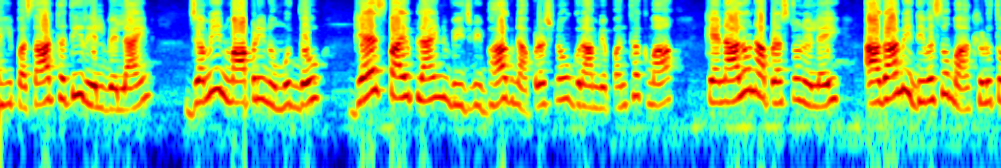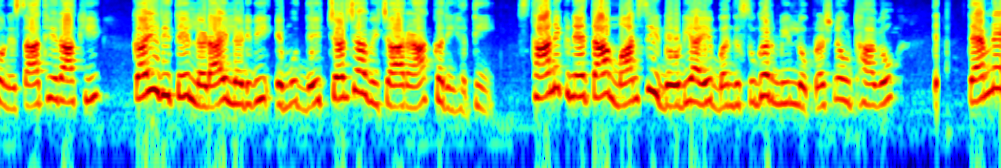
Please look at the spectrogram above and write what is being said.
અહીં પસાર થતી રેલવે લાઇન, જમીન માપણીનો મુદ્દો, ગેસ પાઇપલાઇન વીજ વિભાગના પ્રશ્નો ગ્રામ્ય પંથકમાં, કેનાલોના પ્રશ્નોને લઈ આગામી દિવસોમાં ખેડૂતોને સાથે રાખી કઈ રીતે લડાઈ લડવી એ મુદ્દે ચર્ચા વિચારણા કરી હતી. સ્થાનિક નેતા માનસી ડોડિયાએ બંધ સુગર મિલનો પ્રશ્ન ઉઠાવ્યો. તેમણે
